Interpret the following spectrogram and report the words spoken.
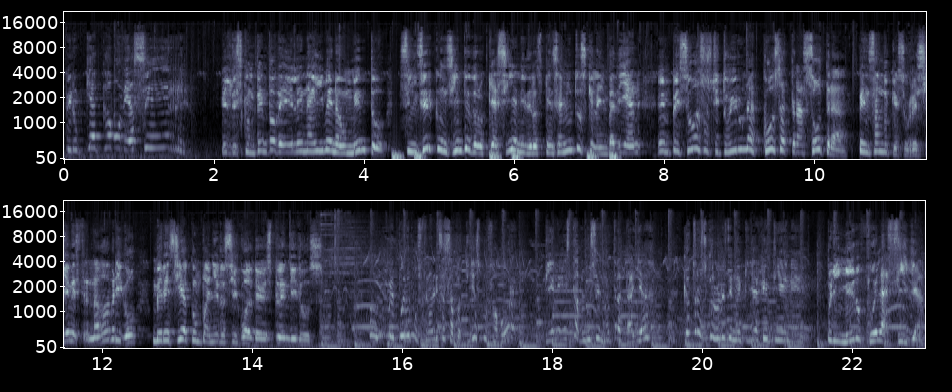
Pero ¿qué acabo de hacer? El descontento de Elena iba en aumento. Sin ser consciente de lo que hacía ni de los pensamientos que la invadían, empezó a sustituir una cosa tras otra, pensando que su recién estrenado abrigo merecía compañeros igual de espléndidos. ¿Me puede mostrar esas zapatillas, por favor? ¿Tiene esta blusa en otra talla? ¿Qué otros colores de maquillaje tiene? Primero fue la silla,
